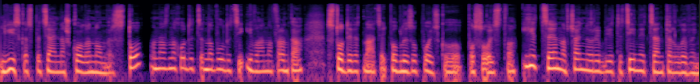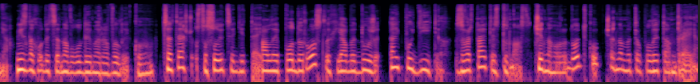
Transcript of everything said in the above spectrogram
Львівська спеціальна школа номер 100 Вона знаходиться на вулиці Івана Франка, 119, поблизу польського посольства. І це навчально-реабілітаційний центр Ливеня. Він знаходиться на Володимира Великого. Це те, що стосується дітей. Але по дорослих я би дуже та й по дітях звертайтесь до нас чи на Городоцьку, чи на митрополита Андрея.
